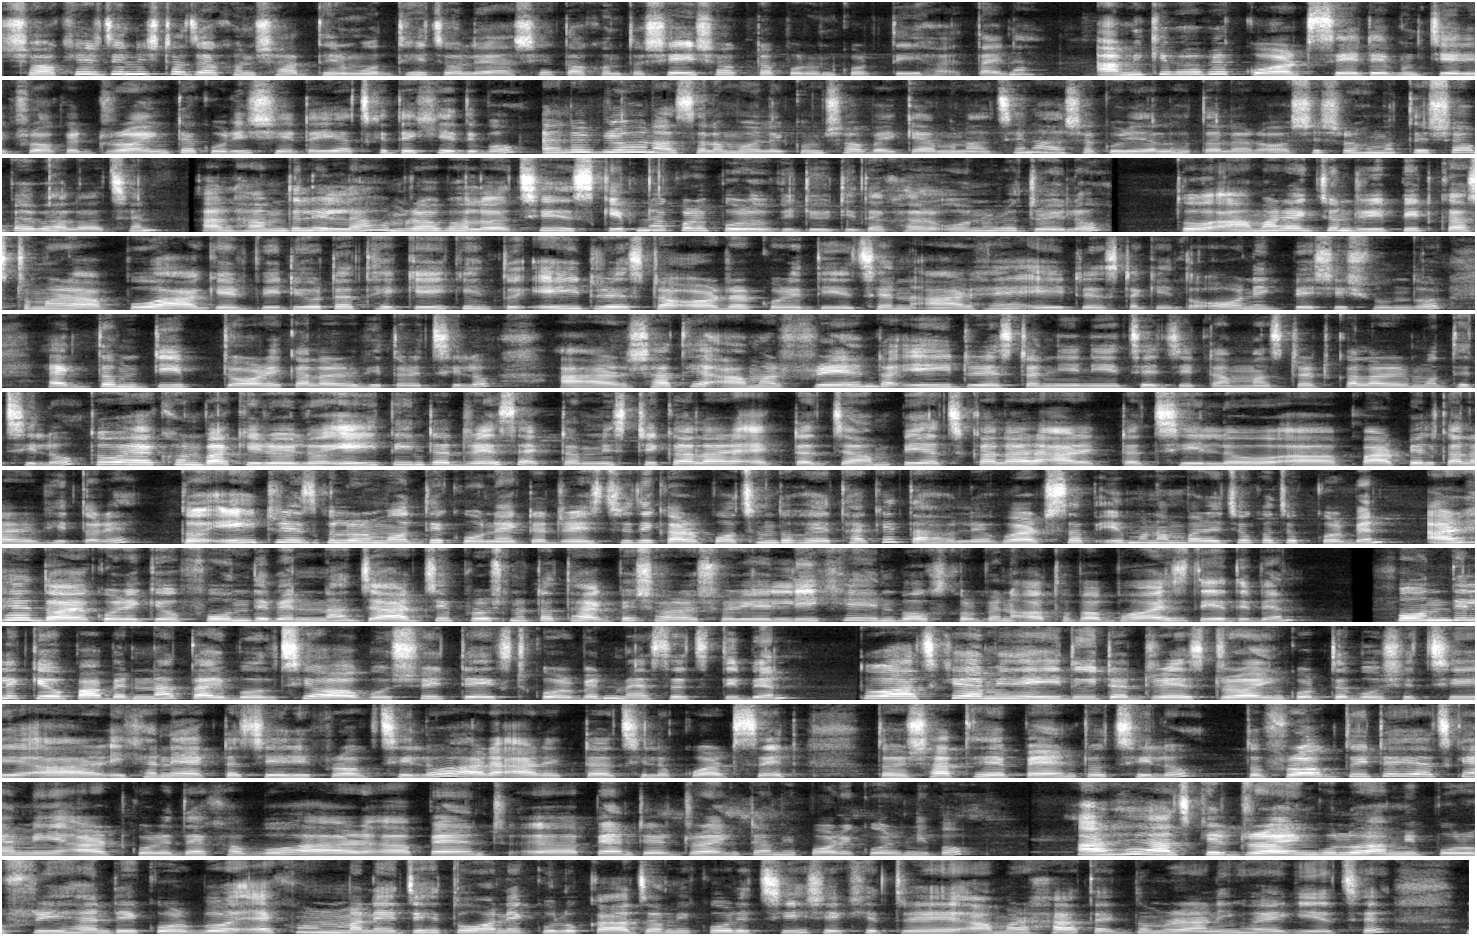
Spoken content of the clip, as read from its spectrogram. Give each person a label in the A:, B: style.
A: শখের জিনিসটা যখন সাধ্যের মধ্যেই চলে আসে, তখন তো সেই শখটা পূরণ করতেই হয়, তাই না? আমি কীভাবে কোয়ার্ড সেট এবং চেরি ফ্রকের ড্রয়িংটা করি সেটাই আজকে দেখিয়ে দিব। হ্যালো এভরিওয়ান, আসসালামু আলাইকুম। সবাই কেমন আছেন? আশা করি আল্লাহ তালার অশেষ রহমতে সবাই ভালো আছেন। আলহামদুলিল্লাহ, আমরাও ভালো আছি। স্কিপ না করে পুরো ভিডিওটি দেখার অনুরোধ রইল। তো আমার একজন রিপিট কাস্টমার আপু আগের ভিডিওটা থেকেই কিন্তু এই ড্রেসটা অর্ডার করে দিয়েছেন। আর হ্যাঁ এই ড্রেসটা কিন্তু অনেক বেশি সুন্দর, একদম ডিপ টরে কালারের ভিতরে ছিল। আর সাথে আমার ফ্রেন্ড এই ড্রেসটা নিয়ে নিয়েছে, যেটা মাস্টার্ড কালারের মধ্যে ছিল। তো এখন বাকি রইল এই তিনটা ড্রেস একটা মিষ্টি কালার একটা জাম পেঁয়াজ কালার আর একটা ছিল পার্পেল কালারের ভিতরে। তো এই ড্রেসগুলোর মধ্যে কোনো একটা ড্রেস যদি কারও পছন্দ হয়ে থাকে, তাহলে হোয়াটসঅ্যাপ এমো নাম্বারে যোগাযোগ করবেন। আর হ্যাঁ দয়া করে কেউ ফোন দেবেন না, যার যে প্রশ্নটা থাকবে সরাসরি লিখে ইনবক্স করবেন অথবা ভয়েস দিয়ে দিবেন। ফোন দিলে কেউ পাবেন না, তাই বলছি অবশ্যই টেক্সট করবেন মেসেজ দিবেন। তো আজকে আমি এই দুইটা ড্রেস ড্রয়িং করতে বসেছি, আর এখানে একটা চেরি ফ্রক ছিল আর আরেকটা ছিল কোয়াড সেট তো সাথে প্যান্টও ছিল। তো ফ্রক দুইটাই আজকে আমি আর্ট করে দেখাবো আর প্যান্ট প্যান্টের ড্রয়িংটা আমি পরে করে নিব। আর হ্যাঁ আজকের ড্রয়িংগুলো আমি পুরো ফ্রি হ্যান্ডেই করব। এখন মানে যেহেতু অনেকগুলো কাজ আমি করেছি, সেক্ষেত্রে আমার হাত একদম রানিং হয়ে গিয়েছে।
